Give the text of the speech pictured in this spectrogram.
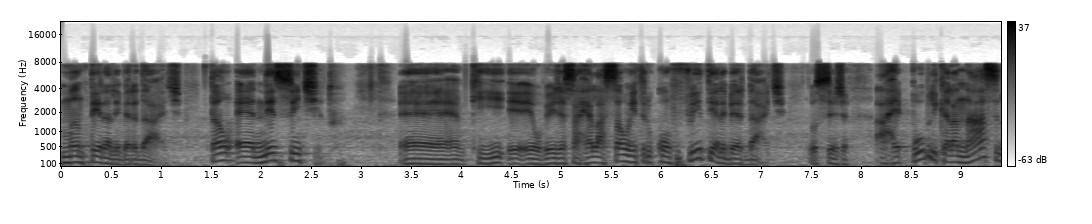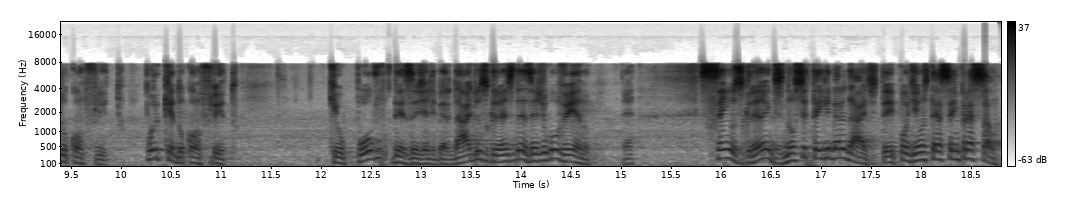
manter a liberdade. Então, é nesse sentido é, que eu vejo essa relação entre o conflito e a liberdade. Ou seja, a república ela nasce do conflito. Por que do conflito? Que o povo deseja liberdade e os grandes desejam o governo. Né? Sem os grandes não se tem liberdade. Podíamos ter essa impressão.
